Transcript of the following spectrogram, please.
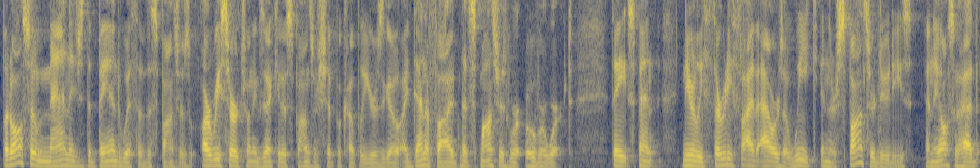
but also manage the bandwidth of the sponsors. Our research on executive sponsorship a couple years ago identified that sponsors were overworked. They spent nearly 35 hours a week in their sponsor duties, and they also had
